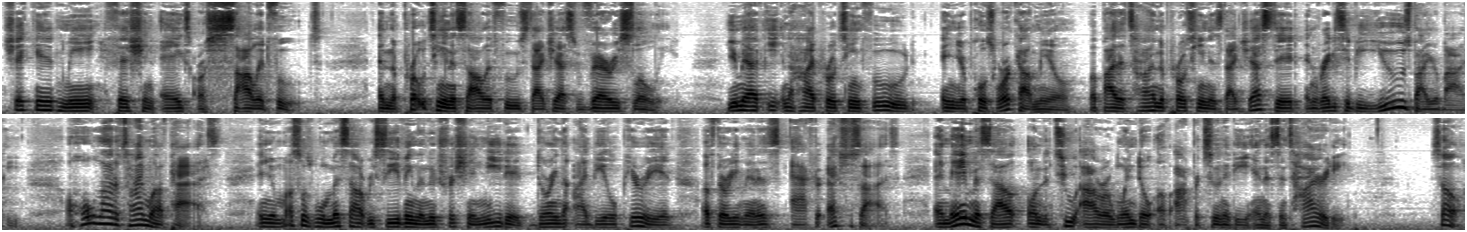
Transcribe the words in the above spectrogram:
Chicken, meat, fish, and eggs are solid foods, and the protein in solid foods digest very slowly. You may have eaten a high protein food in your post workout meal, but by the time the protein is digested and ready to be used by your body, a whole lot of time will have passed and your muscles will miss out receiving the nutrition needed during the ideal period of 30 minutes after exercise and may miss out on the two hour window of opportunity in its entirety. So,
